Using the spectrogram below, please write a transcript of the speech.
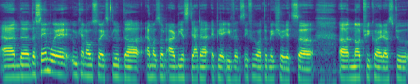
And uh, the same way we can also exclude the amazon rds data api events if we want to make sure it's uh, uh not required us to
